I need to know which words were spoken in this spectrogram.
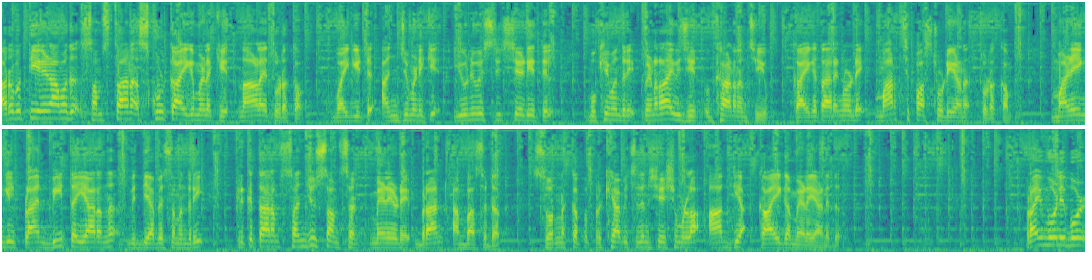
അറുപത്തിയേഴാമത് സംസ്ഥാന സ്കൂൾ കായികമേളയ്ക്ക് നാളെ തുടക്കം. വൈകിട്ട് അഞ്ചു മണിക്ക് യൂണിവേഴ്സിറ്റി സ്റ്റേഡിയത്തിൽ മുഖ്യമന്ത്രി പിണറായി വിജയൻ ഉദ്ഘാടനം ചെയ്യും. കായിക താരങ്ങളുടെ മാർച്ച് പാസ്റ്റോടെയാണ് തുടക്കം. മഴയെങ്കിൽ പ്ലാൻ ബി തയ്യാറെന്ന് വിദ്യാഭ്യാസ മന്ത്രി ക്രിക്കറ്റ് താരം സഞ്ജു സാംസൺ മേളയുടെ ബ്രാൻഡ് അംബാസഡർ. സ്വർണക്കപ്പ് പ്രഖ്യാപിച്ചതിന് ശേഷമുള്ള ആദ്യ കായിക മേളയാണിത്. Prime volleyball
